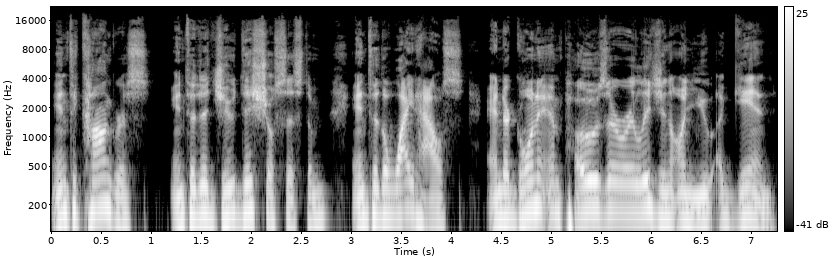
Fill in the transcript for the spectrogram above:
into Congress, into the judicial system, into the White House, and they're going to impose their religion on you again,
